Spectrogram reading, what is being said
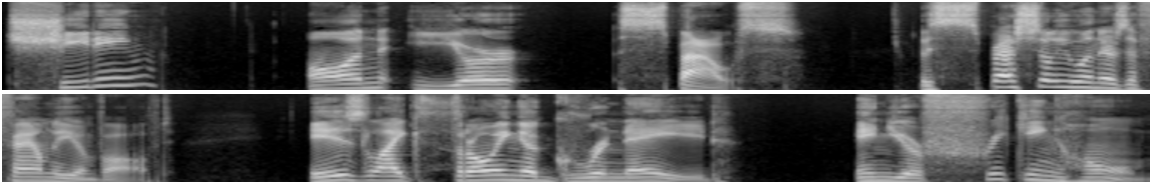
Cheating on your spouse, especially when there's a family involved, is like throwing a grenade in your freaking home.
